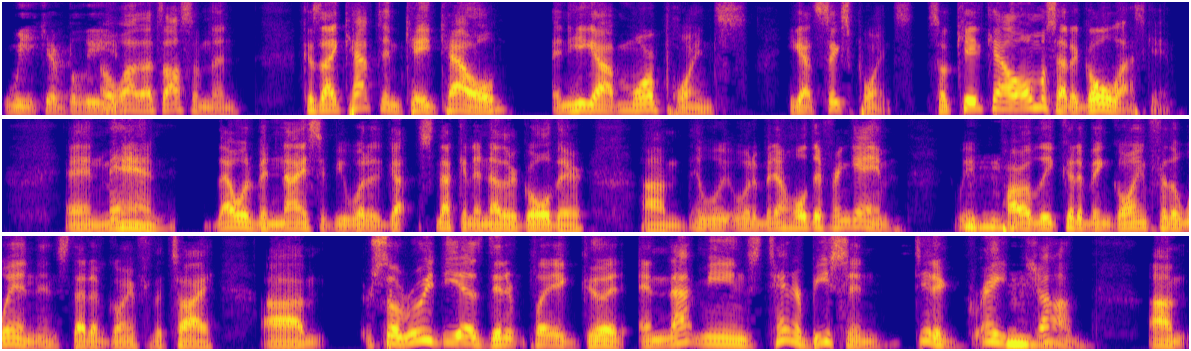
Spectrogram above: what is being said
week, I believe. Oh wow, that's awesome then. Because I captained Cade Cowell and he got more points. He got six points. So Cade Cowell almost had a goal last game. And man, that would have been nice if he would have got snuck in another goal there. Um, it w- would have been a whole different game. We Mhm. probably could have been going for the win instead of going for the tie. Um, so Ruidiaz didn't play good, and that means Tanner Beeson did a great Mhm. job. Um,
